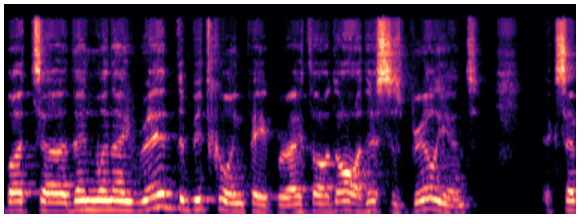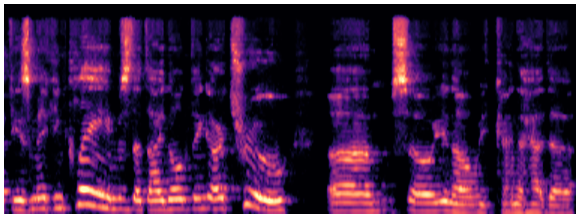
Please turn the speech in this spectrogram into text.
but uh, then when i read the bitcoin paper i thought oh this is brilliant except he's making claims that i don't think are true um, so you know we kind of had a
